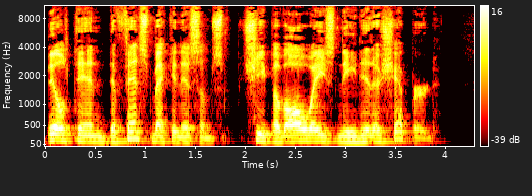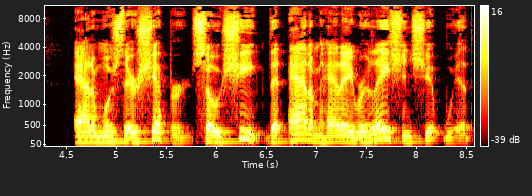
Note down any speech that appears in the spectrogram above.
built in defense mechanisms. Sheep have always needed a shepherd. Adam was their shepherd. So, sheep that Adam had a relationship with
